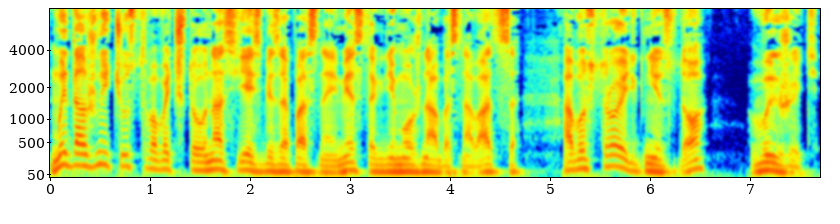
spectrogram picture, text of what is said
Мы должны чувствовать, что у нас есть безопасное место, где можно обосноваться, обустроить гнездо, выжить.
